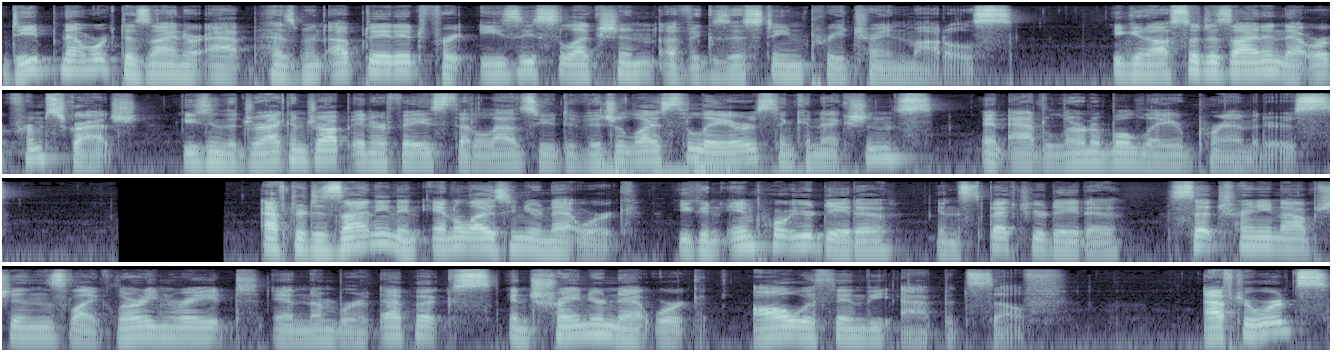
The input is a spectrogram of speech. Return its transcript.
Deep Network Designer app has been updated for easy selection of existing pre-trained models. You can also design a network from scratch using the drag and drop interface that allows you to visualize the layers and connections and add learnable layer parameters. After designing and analyzing your network, you can import your data, inspect your data, set training options like learning rate and number of epochs, and train your network all within the app itself. Afterwards,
